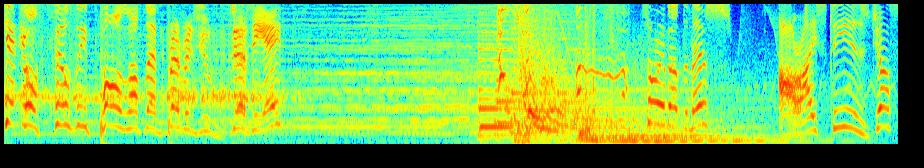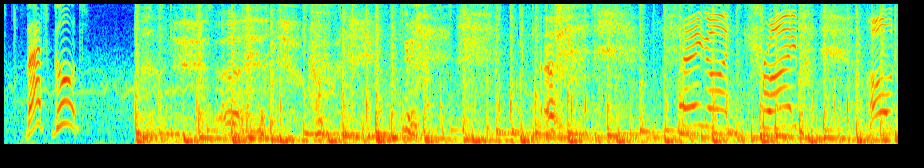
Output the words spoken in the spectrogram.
Get your filthy paws off that beverage, you dirty ape! Oh, oh, oh. Sorry about the mess. Our iced tea is just that good. Hang on, tribe. Hold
